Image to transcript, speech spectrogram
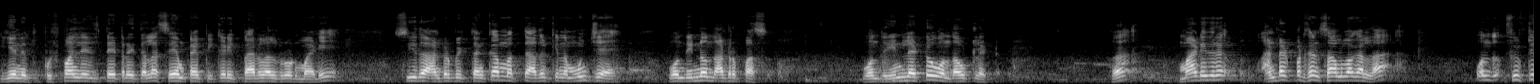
ಏನಿತ್ತು? ಪುಷ್ಪಾಂಜಲಿ ಥಿಯೇಟ್ರ್ ಐತಲ್ಲ, ಸೇಮ್ ಟೈಪ್ ಈ ಕಡೆಗೆ ಪ್ಯಾರಲಲ್ ರೋಡ್ ಮಾಡಿ ಸೀದಾ ಅಂಡರ್ ಬ್ರಿಡ್ಜ್ ತನಕ ಮತ್ತು ಅದಕ್ಕಿಂತ ಮುಂಚೆ ಒಂದು ಇನ್ನೊಂದು ಅಂಡರ್ ಪಾಸ್ ಒಂದು ಇನ್ಲೆಟ್ಟು ಒಂದು ಔಟ್ಲೆಟ್ ಹಾಂ? ಮಾಡಿದರೆ ಹಂಡ್ರೆಡ್ ಪರ್ಸೆಂಟ್ ಸಾಲ್ವ್ ಆಗಲ್ಲ. ಒಂದು ಫಿಫ್ಟಿ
